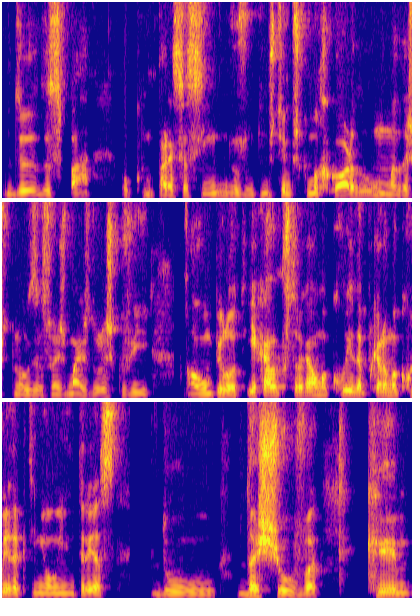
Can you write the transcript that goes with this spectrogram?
de, de Spa, o que me parece assim, dos últimos tempos que me recordo, uma das penalizações mais duras que vi a algum piloto. E acaba por estragar uma corrida, porque era uma corrida que tinha o interesse do, da chuva, que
